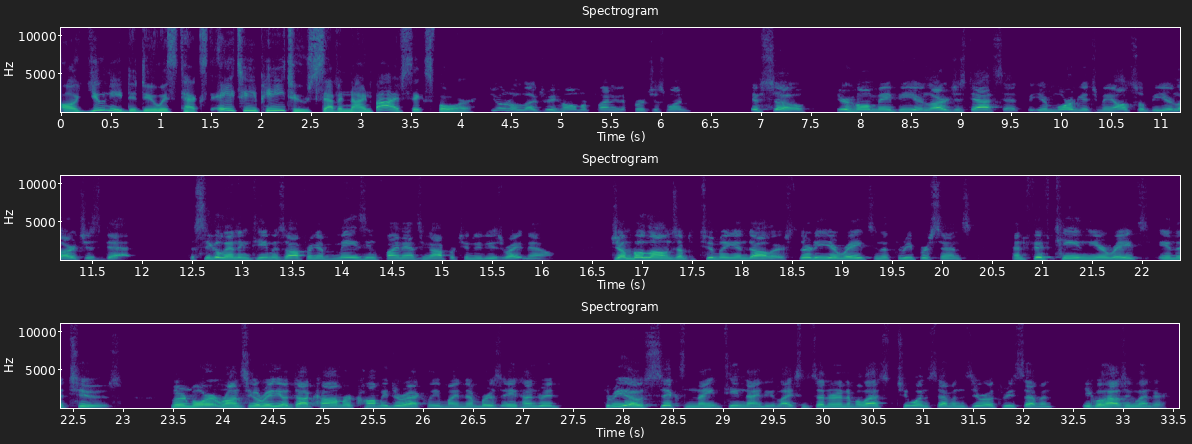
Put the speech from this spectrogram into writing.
all you need to do is text ATP to 79564. Do you own a luxury home or planning to purchase one? If so, your home may be your largest asset, but your mortgage may also be your largest debt. The Siegel Lending Team is offering amazing financing opportunities right now. Jumbo loans up to $2 million, 30 year rates in the 3%, and 15 year rates in the 2s. Learn more at ronsiegelradio.com or call me directly. My number is 800 306 1990, licensed under NMLS 217037, Equal Housing Lender.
